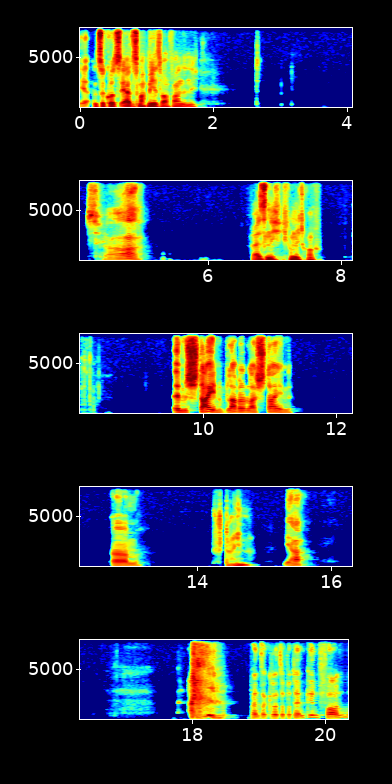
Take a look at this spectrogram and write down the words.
ja. Kannst du kurz, ja, das macht mich jetzt auch wahnsinnig. Ah, Weiß nicht, ich komme nicht drauf. ähm, Stein, bla bla bla, Stein. Ähm, Stein? ja. Panzerkreuzer Potemkin von.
